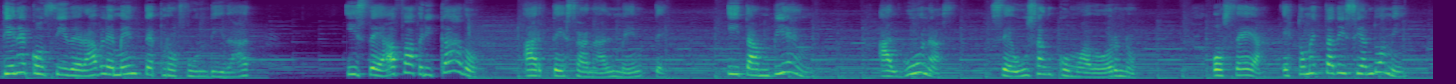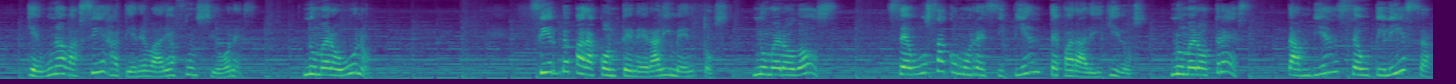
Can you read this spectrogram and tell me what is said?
Tiene considerablemente profundidad y se ha fabricado artesanalmente. Y también algunas se usan como adorno. O sea, esto me está diciendo a mí que una vasija tiene varias funciones. Número 1. Sirve para contener alimentos. Número 2. Se usa como recipiente para líquidos. Número 3. También se utiliza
